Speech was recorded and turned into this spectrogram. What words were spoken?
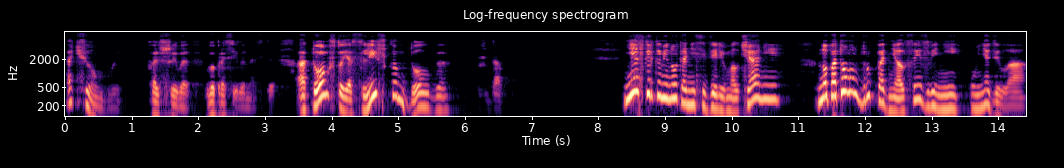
О чем вы? фальшиво вопросила Настя. О том, что я слишком долго ждал. Несколько минут они сидели в молчании, но потом он вдруг поднялся: "Извини, у меня дела".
